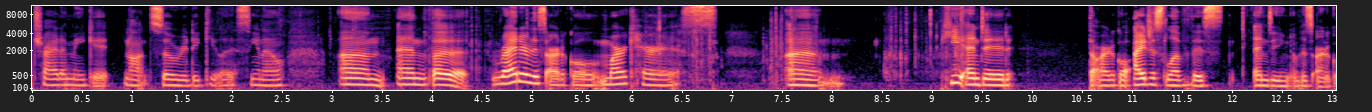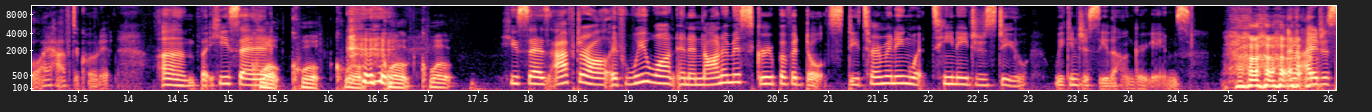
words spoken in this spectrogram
try to make it not so ridiculous, you know. Um, and the writer of this article, Mark Harris, um, he ended the article. I just love this ending of this article. I have to quote it. Um, but he said, quote, quote, quote, quote, quote. he says, after all, if we want an anonymous group of adults determining what teenagers do, we can just see the Hunger Games. And I just,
